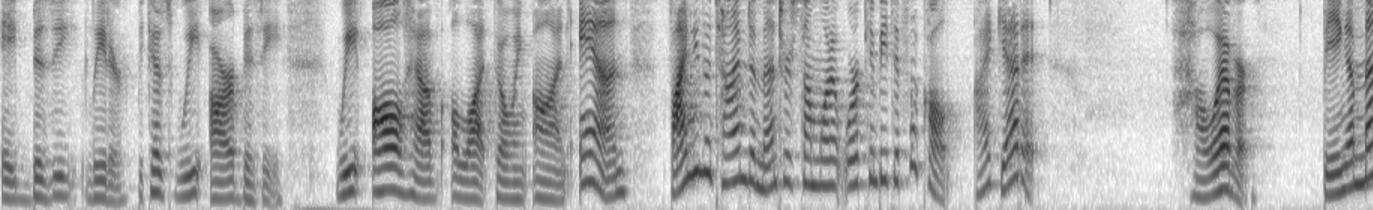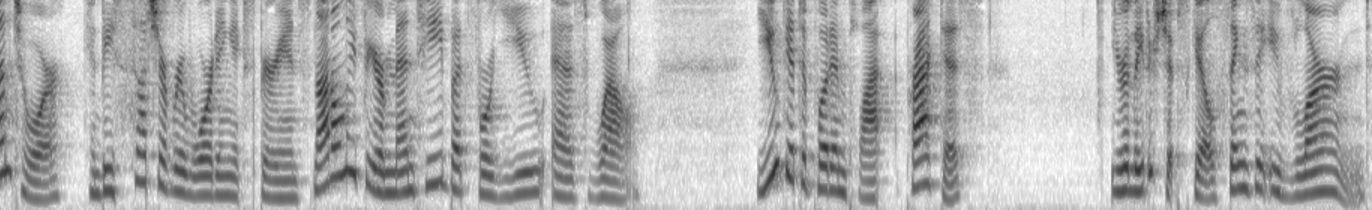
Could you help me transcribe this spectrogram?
a busy leader, because we are busy. We all have a lot going on, and finding the time to mentor someone at work can be difficult. I get it. However, being a mentor can be such a rewarding experience, not only for your mentee, but for you as well. You get to put in pla- practice your leadership skills, things that you've learned,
